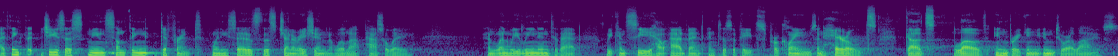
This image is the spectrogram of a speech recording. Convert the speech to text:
I think that Jesus means something different when he says this generation will not pass away. And when we lean into that, we can see how Advent anticipates, proclaims, and heralds God's love in breaking into our lives.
